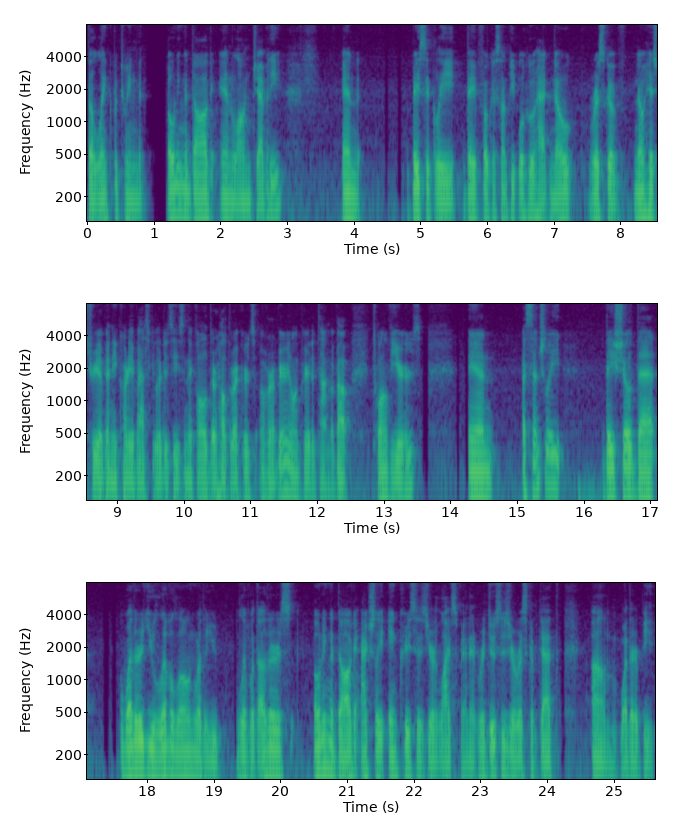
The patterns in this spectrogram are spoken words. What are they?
the link between owning a dog and longevity. And basically, they focused on people who had no risk of no history of any cardiovascular disease, and they followed their health records over a very long period of time, about 12 years. And essentially, they showed that whether you live alone, whether you live with others, owning a dog actually increases your lifespan. It reduces your risk of death, um, whether it be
